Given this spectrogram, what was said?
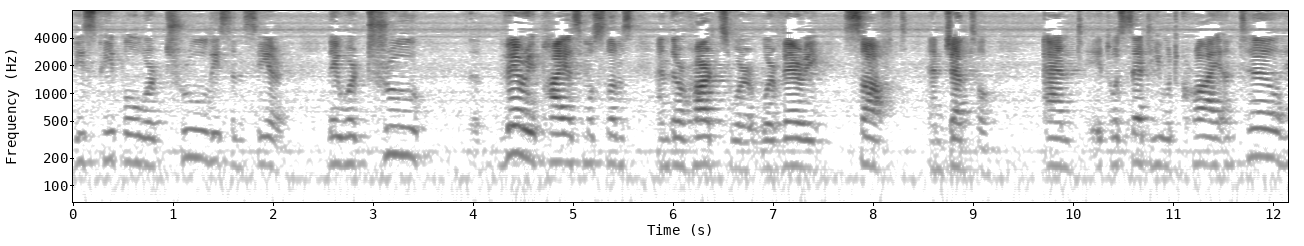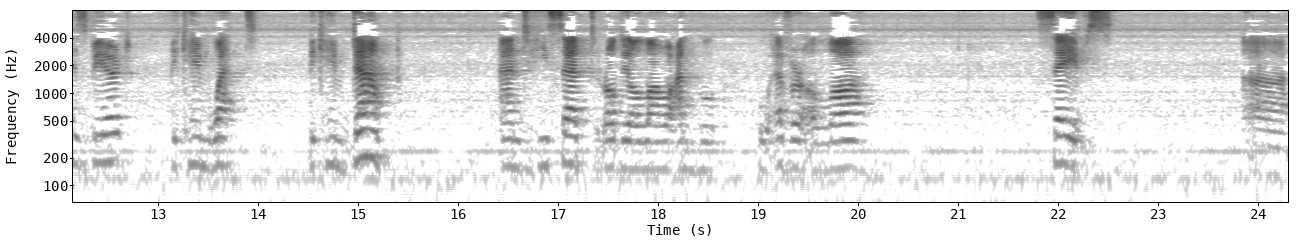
These people were truly sincere. They were true, very pious Muslims, and their hearts were, were very soft and gentle. And it was said he would cry until his beard became wet, became damp. And he said, radiallahu anhu, whoever Allah saves, uh,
